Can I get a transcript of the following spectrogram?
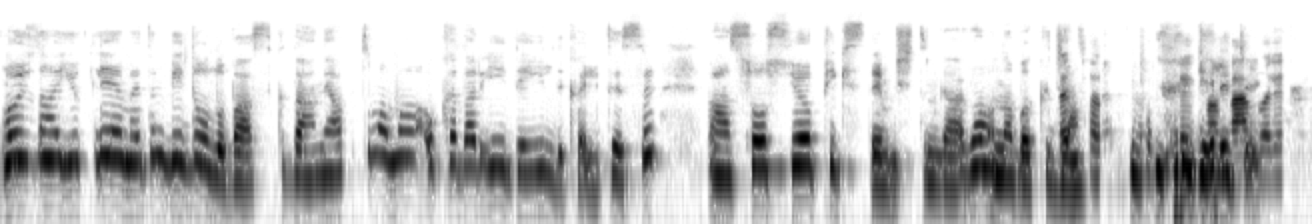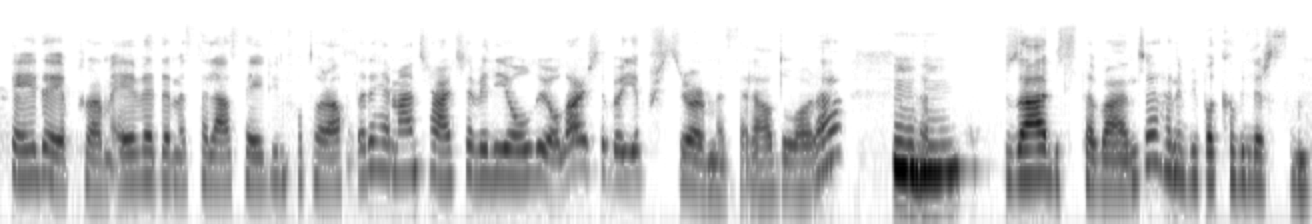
O yüzden yükleyemedim. Bir dolu baskıdan yaptım ama o kadar iyi değildi kalitesi. Ben Sosyopix demiştim galiba ona bakacağım. Evet, evet, çok. Gelecek. Ben böyle şey de yapıyorum. Eve de mesela sevdiğim fotoğrafları hemen çerçeveli yolluyorlar. İşte böyle yapıştırıyorum mesela duvara. Hı hı. Güzel bir site bence. Hani bir bakabilirsin.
